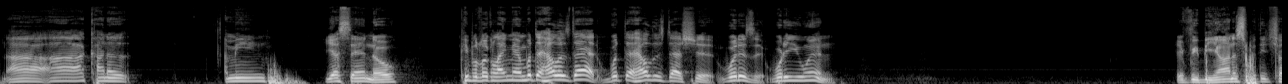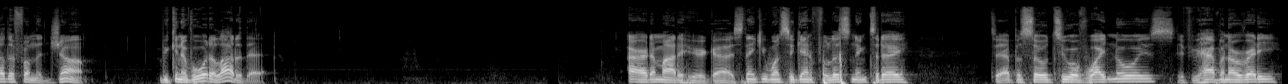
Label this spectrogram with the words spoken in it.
Nah, I kind of. I mean, Yes and no. People looking like, man, what the hell is that? What the hell is that shit? What is it? What are you in? If we be honest with each other from the jump, we can avoid a lot of that. All right, I'm out of here, guys. Thank you once again for listening today to episode two of White Noise. If you haven't already,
